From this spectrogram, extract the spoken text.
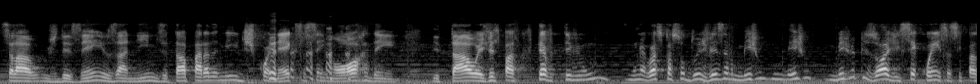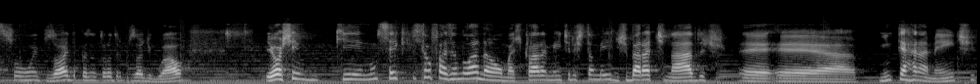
sei lá, os desenhos, animes e tal, a parada meio desconexa, sem ordem e tal. Às vezes teve, teve um, um negócio que passou duas vezes no mesmo, mesmo, mesmo episódio, em sequência, assim, passou um episódio, depois entrou outro episódio igual. Eu achei que não sei o que eles estão fazendo lá, não, mas claramente eles estão meio desbaratinados é, é, internamente.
